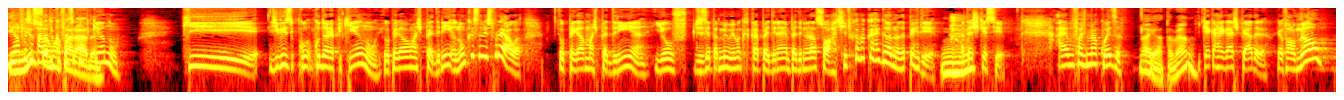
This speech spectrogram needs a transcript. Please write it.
E, e ela fez isso é uma parada. pequeno que de vez em quando, quando eu era pequeno, eu pegava umas pedrinhas, eu nunca ensinei isso pra ela. Eu pegava umas pedrinhas e eu dizia pra mim mesmo que aquela pedrinha era a pedrinha da sorte. E ficava carregando até perder, uhum. até esquecer. Aí eu vou fazer a mesma coisa. Aí, ó, tá vendo? E quer carregar as pedras. Eu falo, não!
